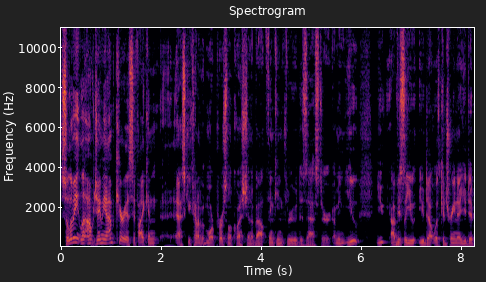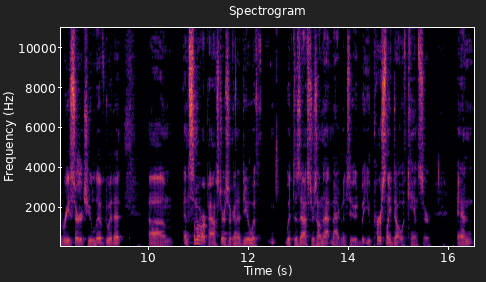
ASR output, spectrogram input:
So let me, let- Jamie. I'm curious if I can ask you kind of a more personal question about thinking through disaster. I mean, you, you obviously you you dealt with Katrina. You did research. You lived with it. Um, and some of our pastors are going to deal with with disasters on that magnitude. But you personally dealt with cancer, and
